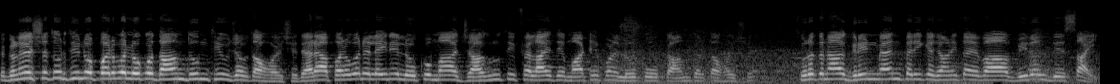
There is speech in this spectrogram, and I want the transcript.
તો ગણેશ ચતુર્થીનો પર્વ લોકો ધામધૂમથી ઉજવતા હોય છે. ત્યારે આ પર્વને લઈને લોકોમાં જાગૃતિ ફેલાય તે માટે પણ લોકો કામ કરતા હોય છે. સુરતના ગ્રીન મેન તરીકે જાણીતા એવા વિરલ દેસાઈ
